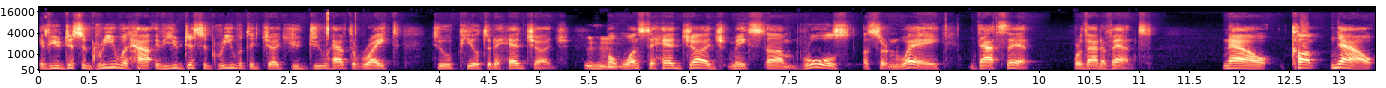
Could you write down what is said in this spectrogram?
If you disagree with how if you disagree with the judge, you do have the right to appeal to the head judge. Mhm. But once the head judge makes um, rules a certain way, that's it for that event. Now, come now,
